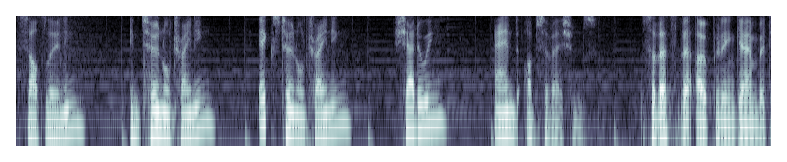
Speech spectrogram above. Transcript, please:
self learning, internal training, external training, shadowing, and observations. So that's the opening gambit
